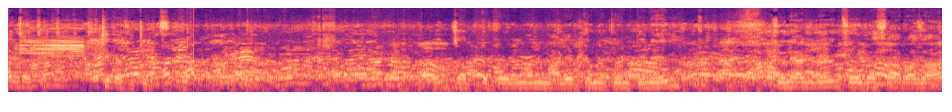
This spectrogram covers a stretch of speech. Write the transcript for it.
আচ্ছা, আচ্ছা আচ্ছা ঠিক আছে ঠিক আছে। পরিমাণ মালের কোনো কমতি নেই। চলে আসবেন চৌগাছা বাজার।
